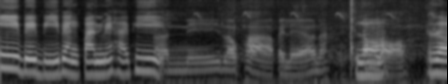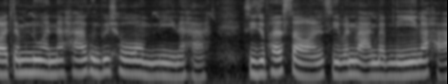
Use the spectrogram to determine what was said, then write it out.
มีเบบีแบ่งปันไหมคะพี่ อันนี้เราผ่าไปแล้วนะ รอต้องรอจำนวนนะคะ คุณผู้ชมนี่นะคะ สีสุภัสสอนสีหวานๆแบบนี้นะคะ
